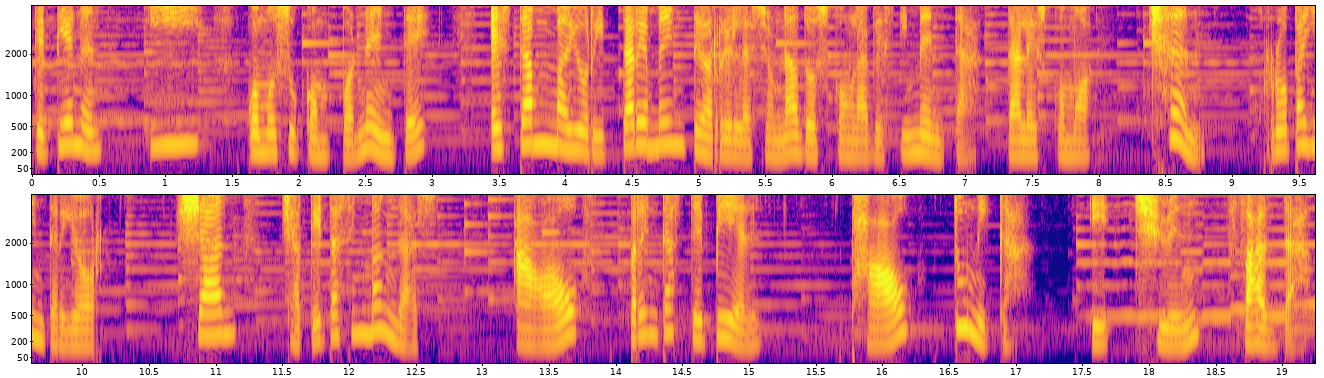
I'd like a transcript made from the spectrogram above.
que tienen y como su componente están mayoritariamente relacionados con la vestimenta, tales como chen, ropa interior, shan, chaquetas sin mangas, ao, prendas de piel, pao, túnica y chun, falda.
